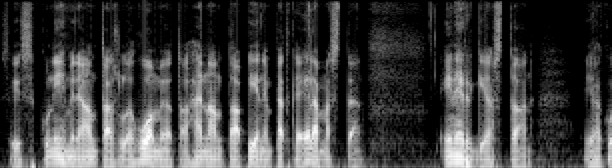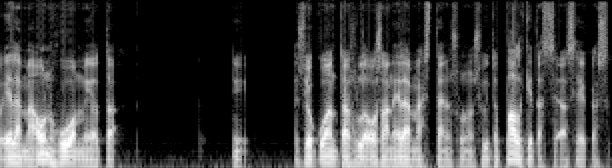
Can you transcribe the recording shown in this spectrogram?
siis kun ihminen antaa sulle huomiota, hän antaa pienen pätkän elämästään, energiastaan. Ja kun elämä on huomiota, niin jos joku antaa sulle osan elämästä, niin sun on syytä palkita se asiakas,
